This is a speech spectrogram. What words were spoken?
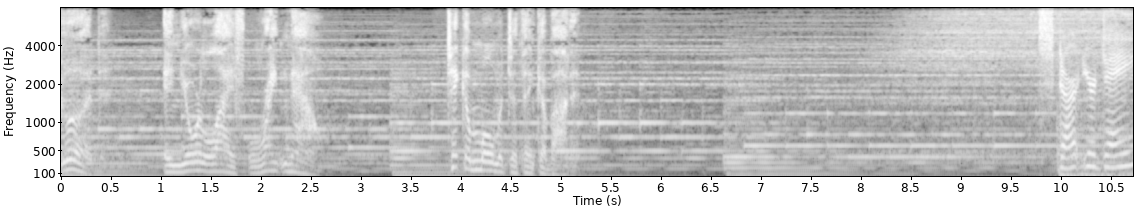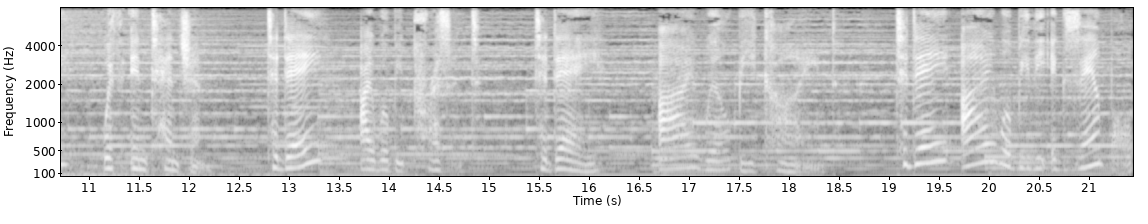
good in your life right now? Take a moment to think about it. Start your day with intention. Today, I will be present. Today, I will be kind. Today, I will be the example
